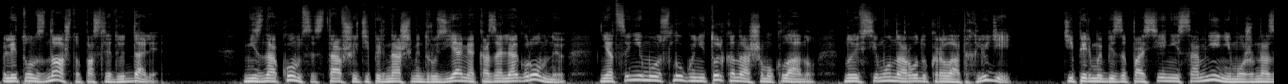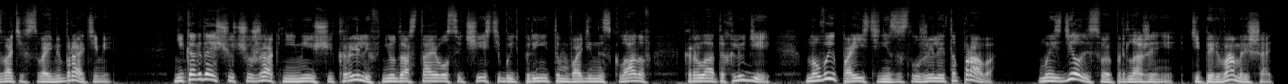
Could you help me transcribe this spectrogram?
Летун знал, что последует далее – Незнакомцы, ставшие теперь нашими друзьями, оказали огромную, неоценимую услугу не только нашему клану, но и всему народу крылатых людей. Теперь мы без опасений и сомнений можем назвать их своими братьями. Никогда еще чужак, не имеющий крыльев, не удостаивался чести быть принятым в один из кланов крылатых людей, но вы поистине заслужили это право. Мы сделали свое предложение, теперь вам решать.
